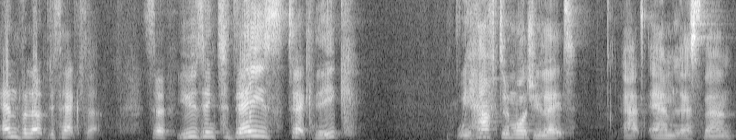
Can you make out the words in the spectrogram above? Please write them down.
envelope detector. So using today's technique, we have to modulate at m less than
